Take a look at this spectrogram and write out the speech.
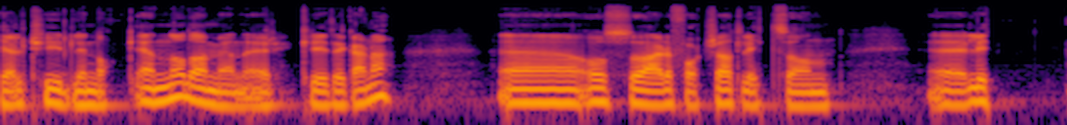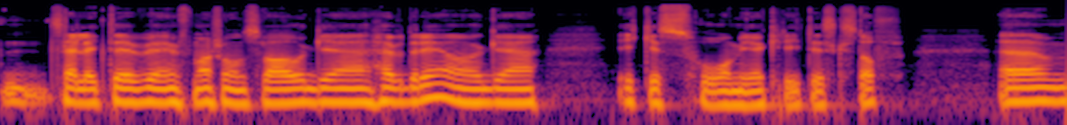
helt tydelig nok ennå, da mener kritikerne. Eh, og så er det fortsatt litt sånn eh, litt selektiv informasjonsvalg, eh, hevder de, og eh, ikke så mye kritisk stoff. Eh,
